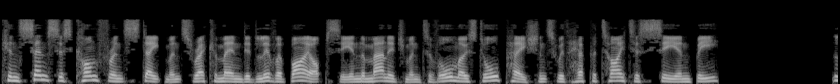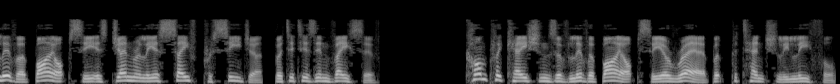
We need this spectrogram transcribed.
Consensus conference statements recommended liver biopsy in the management of almost all patients with hepatitis C and B. Liver biopsy is generally a safe procedure, but it is invasive. Complications of liver biopsy are rare but potentially lethal.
